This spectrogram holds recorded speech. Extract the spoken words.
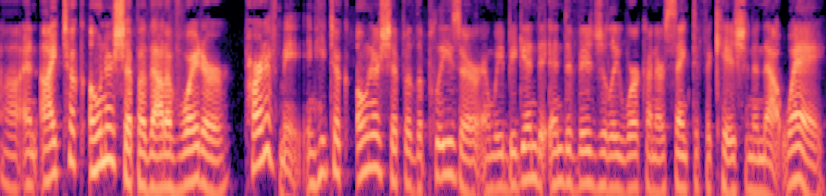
uh, and I took ownership of that avoider part of me, and he took ownership of the pleaser, and we began to individually work on our sanctification in that way.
